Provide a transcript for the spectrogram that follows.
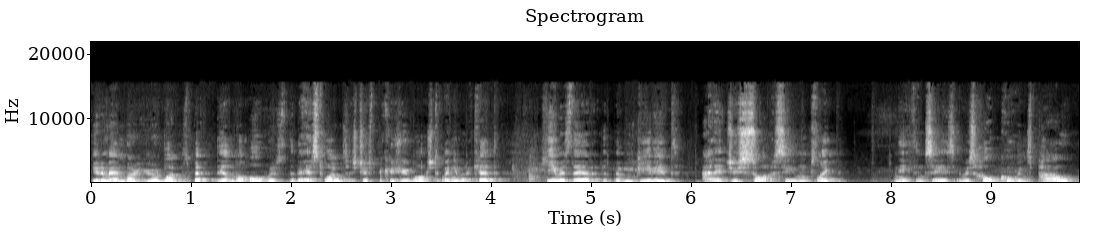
You remember your ones, but they're not always the best ones. It's just because you watched it when you were a kid. He was there at the boom period, and it just sort of seems like Nathan says he was Hulk Hogan's pal.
